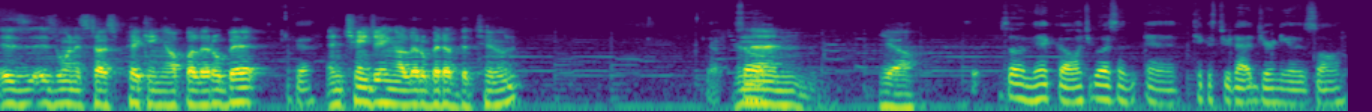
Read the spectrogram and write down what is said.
is is when it starts picking up a little bit Okay. and changing a little bit of the tune, Yeah. and So, then, yeah. so Nick, uh, why don't you go ahead and, and take us through that journey of the song?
